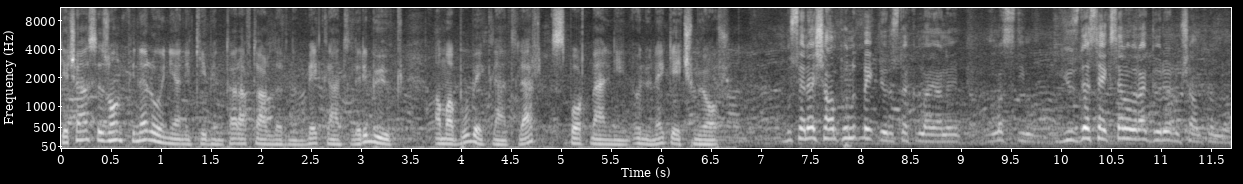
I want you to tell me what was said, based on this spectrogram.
Geçen sezon final oynayan ekibin taraftarlarının beklentileri büyük ama bu beklentiler sportmenliğin önüne geçmiyor. Bu sene şampiyonluk bekliyoruz takımdan yani nasıl diyeyim yüzde seksen olarak görüyorum şampiyonluğu.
